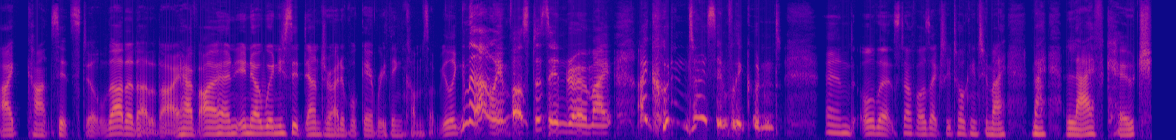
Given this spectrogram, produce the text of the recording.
I can't sit still. Da da da da da. I have I and you know when you sit down to write a book, everything comes up. You're like, no, imposter syndrome. I I couldn't. I simply couldn't, and all that stuff. I was actually talking to my my life coach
